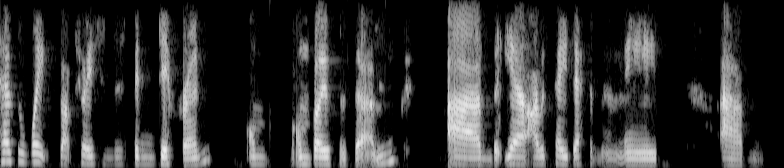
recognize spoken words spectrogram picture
terms of weight fluctuations, it's been different on on both of them. Um, but yeah, I would say definitely um,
